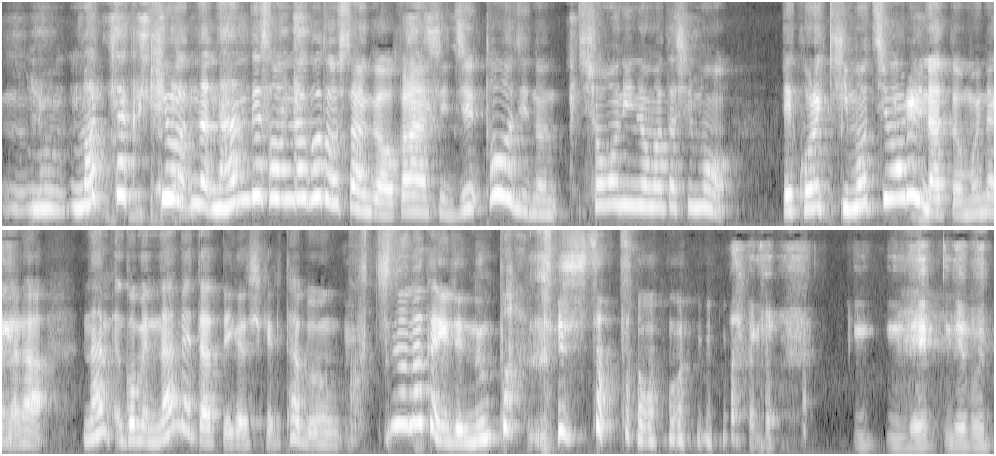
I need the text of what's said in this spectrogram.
もう全く気をななんでそんなことをしたんかわからんしじ当時の小児の私もえこれ気持ち悪いなって思いながらなごめん舐めたって言い方しけど多分口の中に入れてヌパってしたと思うね眠った。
